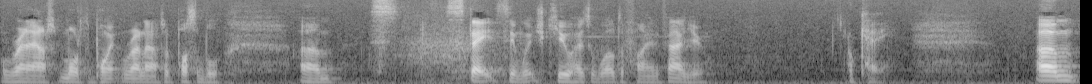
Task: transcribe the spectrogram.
Or run out, more to the point, run out of possible um, states in which Q has a well-defined value. Okay. Um,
